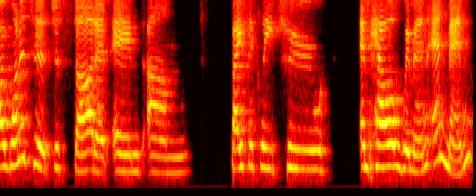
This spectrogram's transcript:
I wanted to just start it and um, basically to empower women and men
